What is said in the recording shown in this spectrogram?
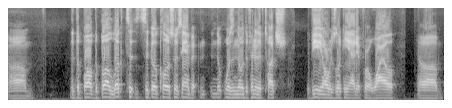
Um, the, the ball the ball looked to, to go close to his hand, but n- wasn't no definitive touch. VAR was looking at it for a while. Um,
